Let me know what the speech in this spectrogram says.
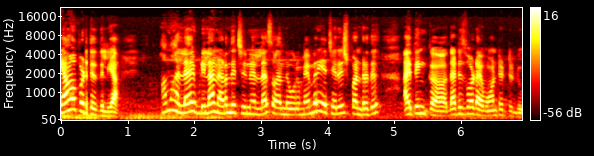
ஞாபகப்படுத்துறது இல்லையா? ஆமாம் இல்லை இப்படிலாம் நடந்துச்சுன்னு இல்லை. ஸோ அந்த ஒரு மெமரியை செரிஷ் பண்ணுறது I think that is what I wanted to do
